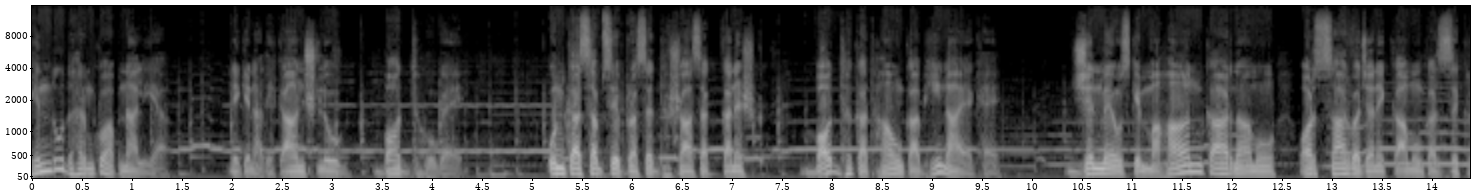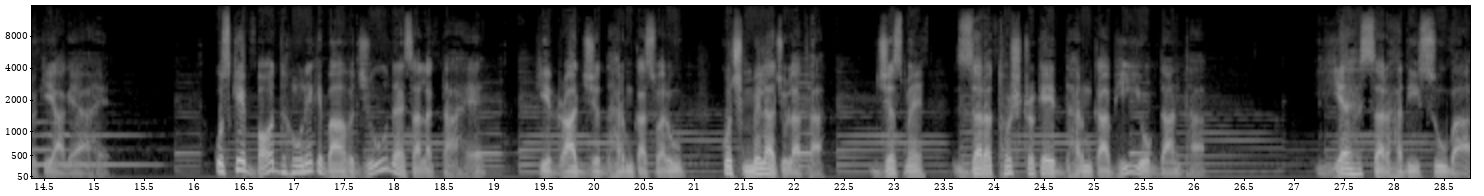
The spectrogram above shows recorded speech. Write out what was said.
हिंदू धर्म को अपना लिया, लेकिन अधिकांश लोग बौद्ध हो गए। उनका सबसे प्रसिद्ध शासक कनिष्क बौद्ध कथाओं का भी नायक है, जिनमें उसके महान कारनामों और सार्वजनिक कामों का ज़िक्र किया गया है। उसके बौद्ध होने के बावजूद ऐसा लगता है कि राज्य धर्म का स्वरूप कुछ मिला जुला था, जिसमें जरथुष्ट्र के धर्म का भी योगदान था। यह सरहदी सूबा,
